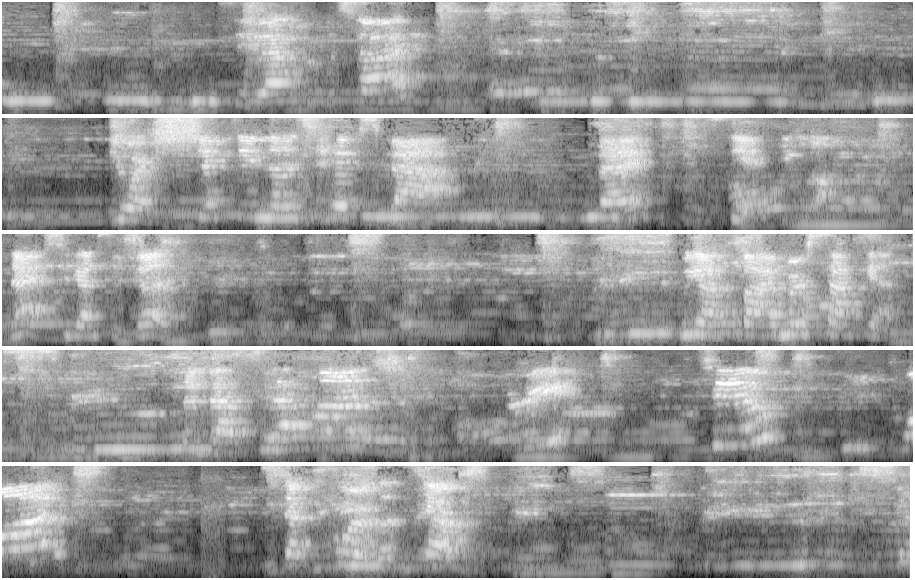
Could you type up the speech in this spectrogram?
See that from the side? You are shifting those hips back. Okay? See it. Keep going. Nice. You guys did good. We got five more seconds. Then back to that lunge. Three, two, one. Step forward. Let's go.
